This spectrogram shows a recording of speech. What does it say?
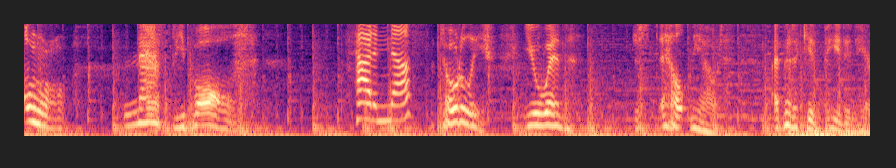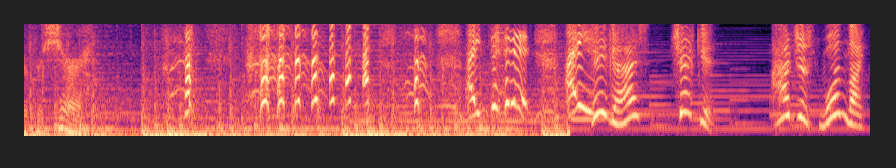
oh, nasty balls. Had enough? Totally, you win. Just help me out. I bet a kid peed in here for sure. I did it. I. Hey guys, check it. I just won like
